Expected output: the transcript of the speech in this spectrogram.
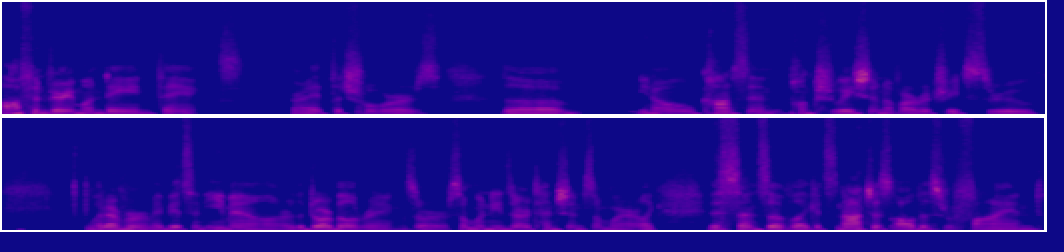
often very mundane things, right? The chores, the you know constant punctuation of our retreats through whatever maybe it's an email or the doorbell rings or someone needs our attention somewhere like this sense of like it's not just all this refined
